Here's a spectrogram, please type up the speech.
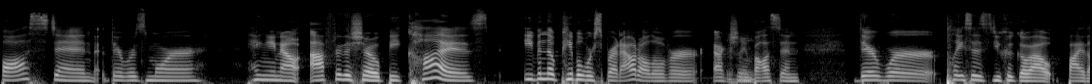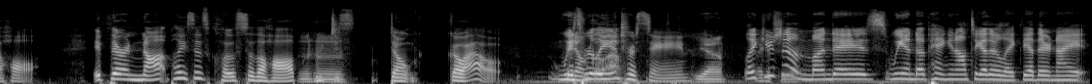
Boston there was more hanging out after the show because even though people were spread out all over actually in mm-hmm. Boston, there were places you could go out by the hall. If there are not places close to the hall, we mm-hmm. just don't go out. We it's really interesting. Yeah, Like I usually on Mondays, we end up hanging out together. Like the other night,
